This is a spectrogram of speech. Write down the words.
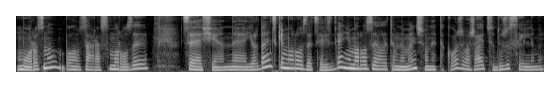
морозно, бо зараз морози це ще не йорданські морози, це різдвяні морози, але тим не менш вони також вважаються дуже сильними.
